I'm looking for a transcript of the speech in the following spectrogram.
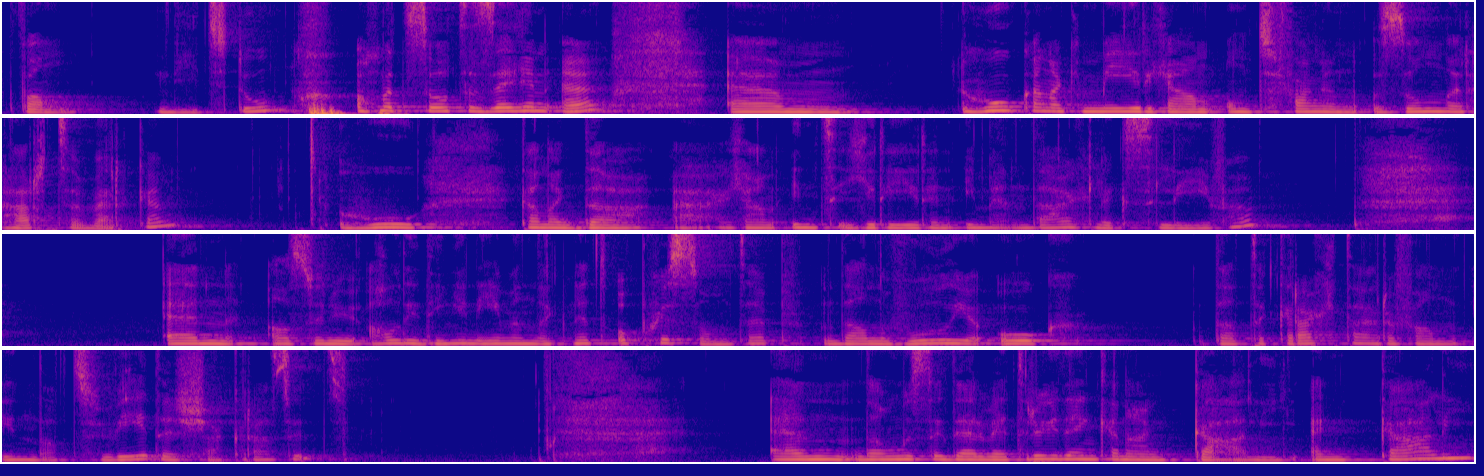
van niets doen, om het zo te zeggen? Hè? Um, hoe kan ik meer gaan ontvangen zonder hard te werken? Hoe kan ik dat uh, gaan integreren in mijn dagelijks leven? En als we nu al die dingen nemen dat ik net opgesomd heb, dan voel je ook dat de kracht daarvan in dat tweede chakra zit. En dan moest ik daarbij terugdenken aan Kali. En Kali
